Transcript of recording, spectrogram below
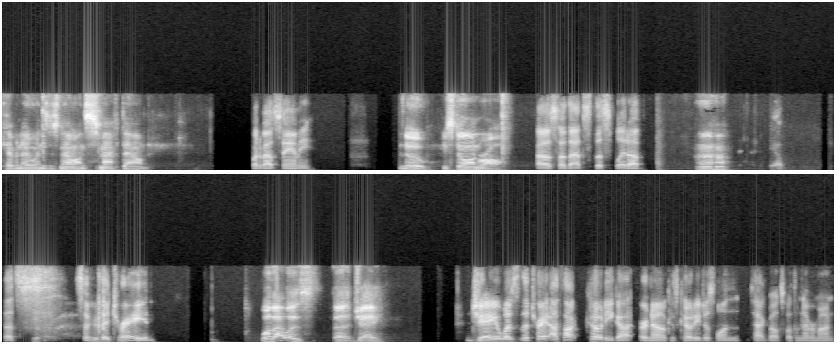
Kevin Owens is now on SmackDown. What about Sammy? No, he's still on Raw. Oh, so that's the split up? Uh huh. Yep. That's so who'd they trade? Well, that was uh, Jay. Jay was the trade. I thought Cody got, or no, because Cody just won tag belts with him. Never mind.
